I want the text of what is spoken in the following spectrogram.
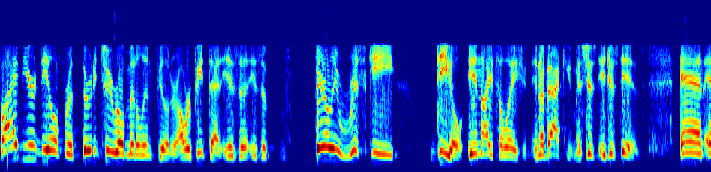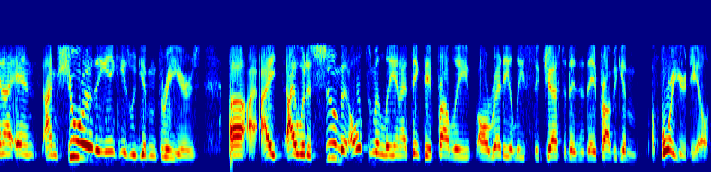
five year deal for a 32 year old middle infielder, I'll repeat that, is a, is a fairly risky deal in isolation, in a vacuum. It's just, it just is. And, and, I, and I'm sure the Yankees would give him three years. Uh, I I would assume that ultimately, and I think they've probably already at least suggested that they'd probably give him a four-year deal.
